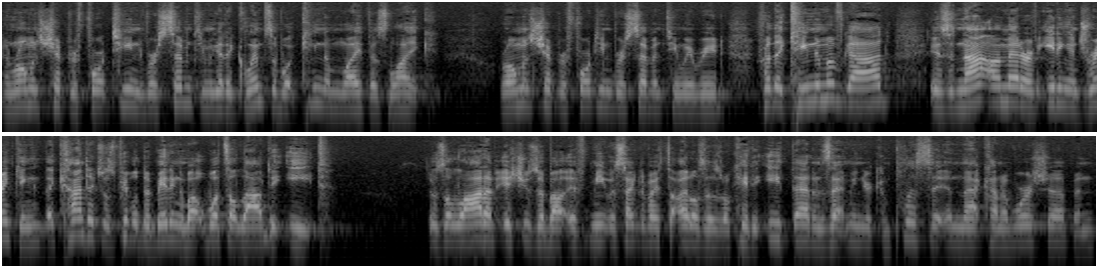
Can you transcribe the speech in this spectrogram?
In Romans chapter 14, verse 17, we get a glimpse of what kingdom life is like. Romans chapter 14, verse 17, we read, For the kingdom of God is not a matter of eating and drinking. The context was people debating about what's allowed to eat. There's a lot of issues about if meat was sacrificed to idols, is it okay to eat that? And does that mean you're complicit in that kind of worship? And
